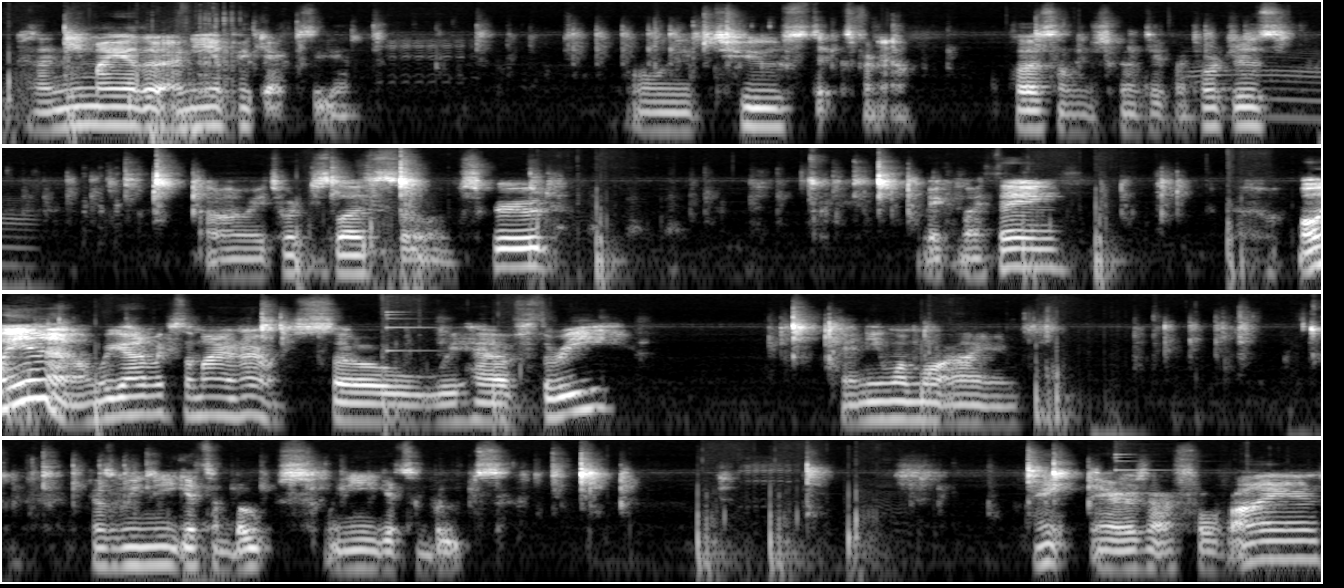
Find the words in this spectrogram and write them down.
Because I need my other... I need a pickaxe again. Only two sticks for now. Plus, I'm just going to take my torches. I don't have any torches left, so I'm screwed. Make my thing. Oh yeah, we gotta make some iron armor. So we have three I need one more iron. Because we need to get some boots. We need to get some boots. Right, there's our four iron.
